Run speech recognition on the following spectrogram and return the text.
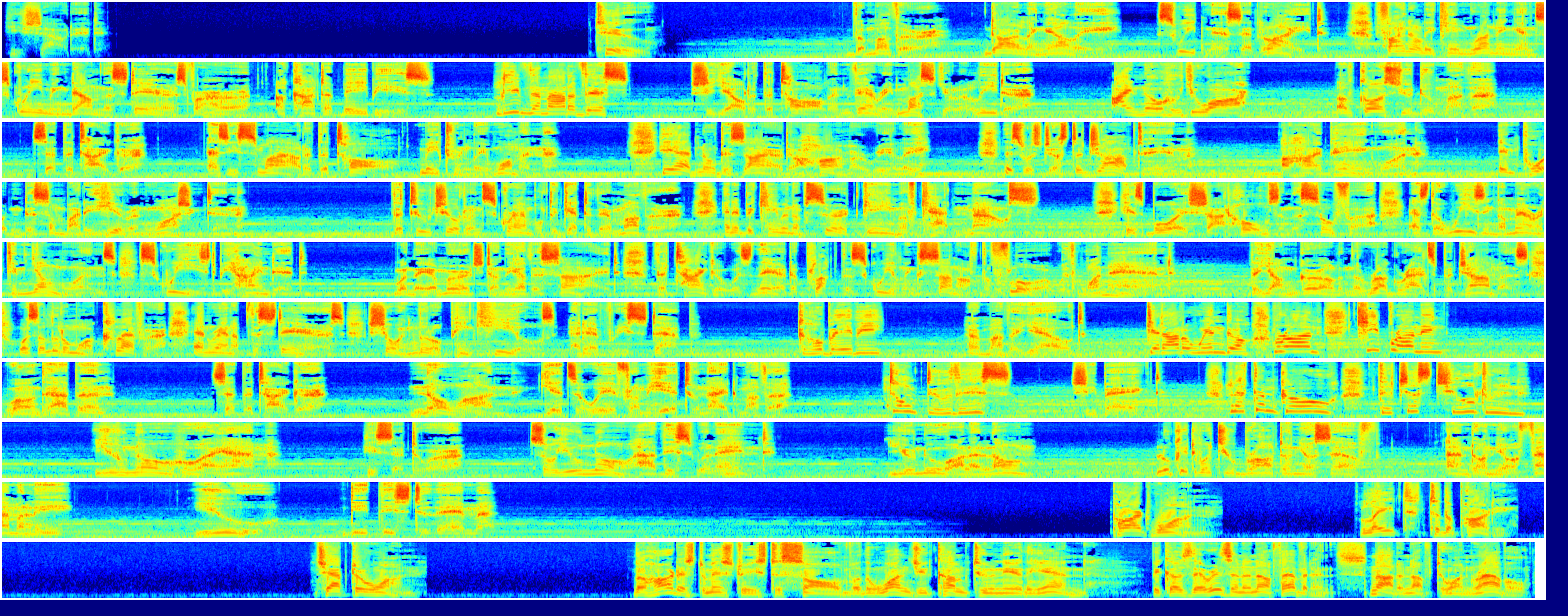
He shouted. 2. The mother, darling Ellie, sweetness and light, finally came running and screaming down the stairs for her Akata babies. Leave them out of this, she yelled at the tall and very muscular leader. I know who you are. Of course you do, mother, said the tiger, as he smiled at the tall, matronly woman. He had no desire to harm her, really. This was just a job to him, a high paying one, important to somebody here in Washington. The two children scrambled to get to their mother, and it became an absurd game of cat and mouse. His boys shot holes in the sofa as the wheezing American young ones squeezed behind it. When they emerged on the other side, the tiger was there to pluck the squealing son off the floor with one hand. The young girl in the Rugrats pajamas was a little more clever and ran up the stairs, showing little pink heels at every step. Go, baby, her mother yelled. Get out a window! Run! Keep running! Won't happen, said the tiger. No one gets away from here tonight, Mother. Don't do this, she begged. Let them go. They're just children. You know who I am, he said to her. So you know how this will end. You knew all along. Look at what you brought on yourself and on your family. You did this to them. Part 1 Late to the Party. Chapter 1 The hardest mysteries to solve are the ones you come to near the end, because there isn't enough evidence, not enough to unravel,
